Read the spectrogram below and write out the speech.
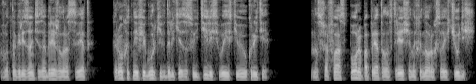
Вот на горизонте забрежил рассвет. Крохотные фигурки вдалеке засуетились, выискивая укрытие. Насшафа споро попрятала в трещинах и норах своих чудищ,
